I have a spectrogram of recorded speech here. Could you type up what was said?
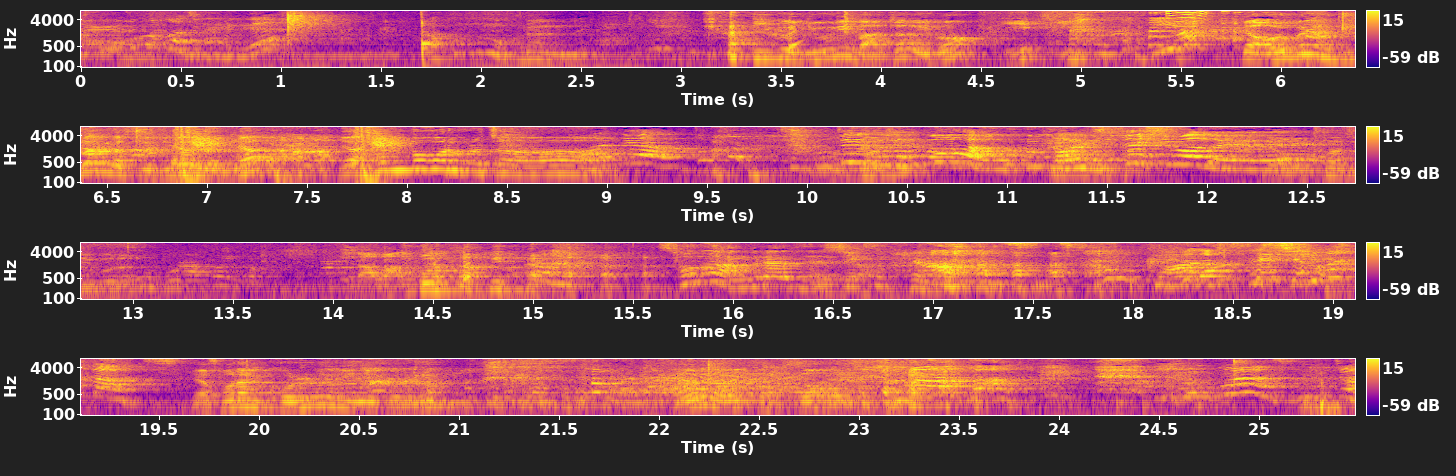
콧구멍까지 그리게? 나 콧구멍 그렸는데. 야 이거 유리 맞아 이거? 야 얼굴형 누가 그렸어? 네가 그렸냐? 야 햄버거를 그렸잖아. 아니야 똑같아 어떻게 어떡하지? 왜 해봐 말 진짜 야 심하네 어떡하지 이거를? 뭐라고 이거 나 왕자. 손은 안 그려도 돼. 식스팩. 아나 진짜 심하다. 야 보람이 골룸이니 골룸? 머리가 왜 이렇게 없어? 머리. 누구야 진짜.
